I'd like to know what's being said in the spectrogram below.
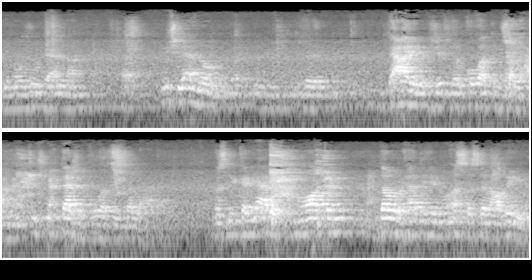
اللي موجودة عندنا. مش لأنه دعاية للقوات المسلحة مش محتاج القوات المسلحة. بس لكي يعرف المواطن دور هذه المؤسسة العظيمة.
